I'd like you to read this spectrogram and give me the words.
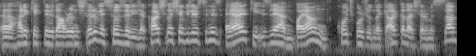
e, hareketleri, davranışları ve sözleriyle karşılaşabilirsiniz. Eğer ki izleyen bayan koç burcundaki arkadaşlarımızsa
